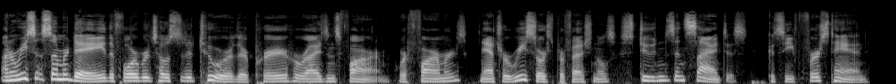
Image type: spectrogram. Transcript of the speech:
On a recent summer day, the Forbords hosted a tour of their Prairie Horizons farm, where farmers, natural resource professionals, students, and scientists could see firsthand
